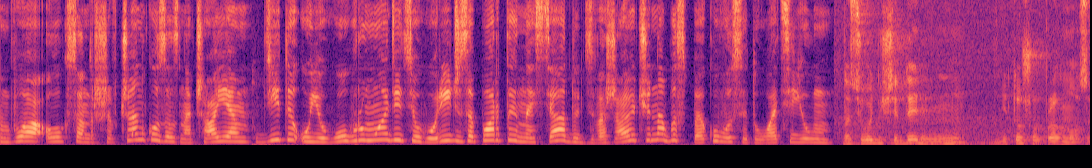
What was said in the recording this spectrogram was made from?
МВА Олександр Шевченко зазначає, діти у його громаді цьогоріч за парти не сядуть, зважаючи на безпекову ситуацію. На сьогоднішній день ну, не то, що прогнози,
